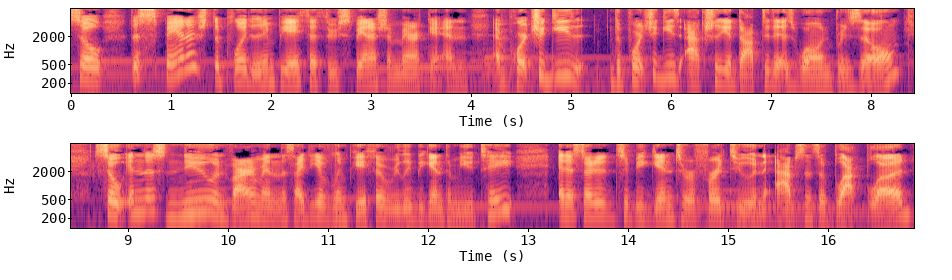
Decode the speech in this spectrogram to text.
So the Spanish deployed limpieza through Spanish America and, and Portuguese the Portuguese actually adopted it as well in Brazil. So in this new environment, this idea of limpieza really began to mutate and it started to begin to refer to an absence of black blood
